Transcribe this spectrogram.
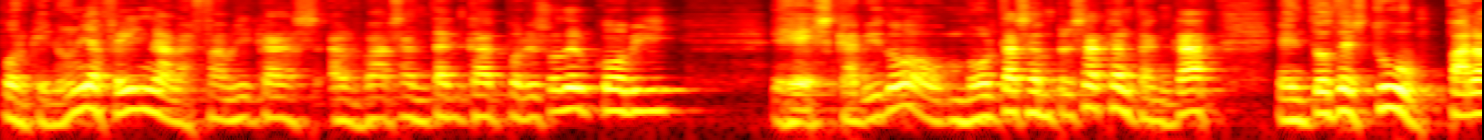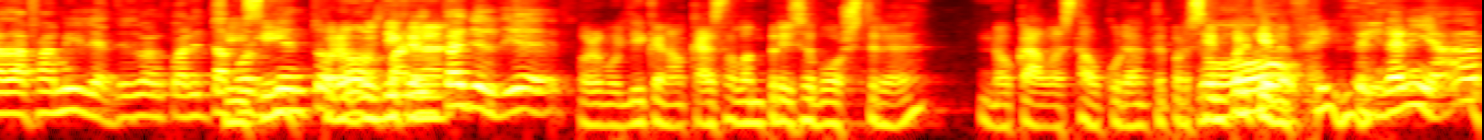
Perquè no n'hi ha feina, les fàbriques, els bars han tancat per eso del Covid, eh, és que ha habido moltes empreses que han tancat. Entonces tu, pare de família, te diuen 40%, no, el 40 i el 10. Però vull dir que en el cas de l'empresa vostra no cal estar al 40% No, perquè de feina. feina n'hi ha.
